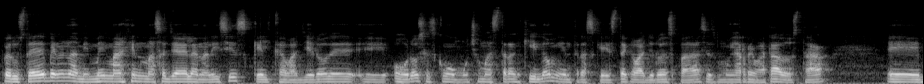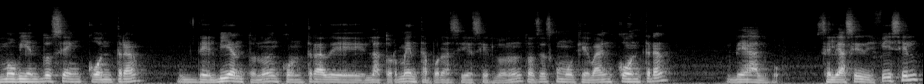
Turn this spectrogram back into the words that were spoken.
Pero ustedes ven en la misma imagen, más allá del análisis, que el caballero de eh, oros es como mucho más tranquilo, mientras que este caballero de espadas es muy arrebatado, está eh, moviéndose en contra del viento, ¿no? En contra de la tormenta, por así decirlo, ¿no? Entonces como que va en contra de algo. Se le hace difícil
